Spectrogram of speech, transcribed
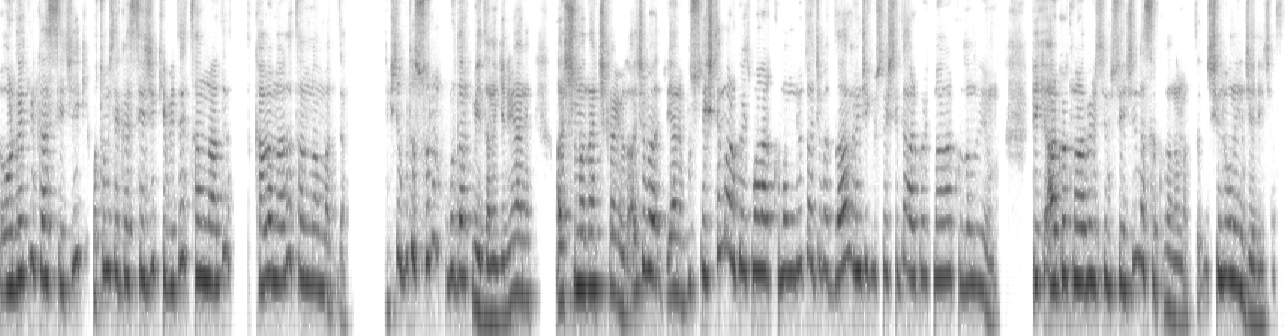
algoritmik gazetecilik, otomatize gazetecilik gibi de tanımlarda, kavramlarda tanımlanmakta. İşte burada sorun buradan meydana geliyor. Yani araştırmadan çıkan yolda. Acaba yani bu süreçte mi algoritmalar kullanılıyordu? Acaba daha önceki bir süreçte de algoritmalar kullanılıyor mu? Peki algoritmalar üretim süreci nasıl kullanılmaktadır? Şimdi onu inceleyeceğiz.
